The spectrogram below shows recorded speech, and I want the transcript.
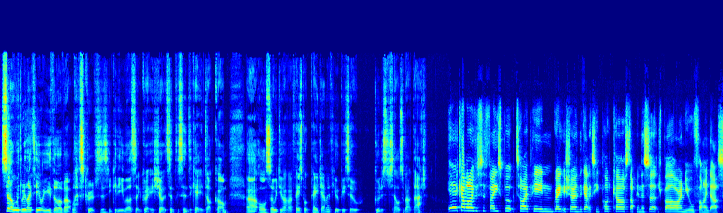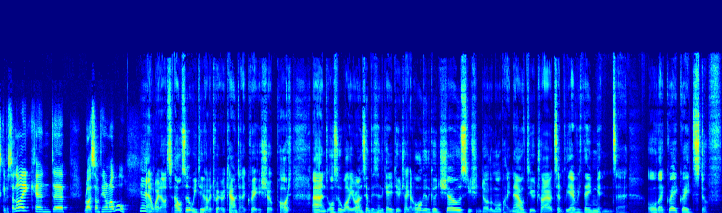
So, would we like to hear what you thought about Last Christmas? You can email us at greatestshow at simplysyndicated.com. Uh, also, we do have our Facebook page, Emma, if you would be so good as to tell us about that. Yeah, come on over to Facebook, type in Greatest Show in the Galaxy podcast up in the search bar, and you'll find us. Give us a like and uh, write something on our wall. Yeah, why not? Also, we do have a Twitter account at Greatest Show Pod. And also, while you're on Simply Syndicated, do check out all the other good shows. You should know them all by now. Do try out Simply Everything and uh, all that great, great stuff.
